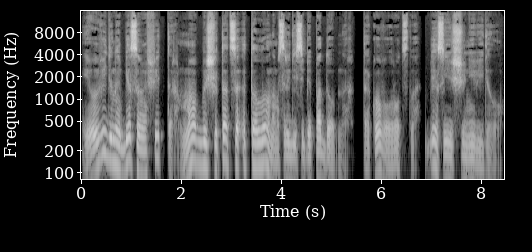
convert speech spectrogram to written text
И увиденный бесом Фиттер мог бы считаться эталоном среди себе подобных. Такого уродства бес еще не видел.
